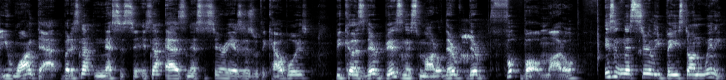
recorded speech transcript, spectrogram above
you want that, but it's not necessary. It's not as necessary as it is with the Cowboys because their business model, their their football model, isn't necessarily based on winning.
